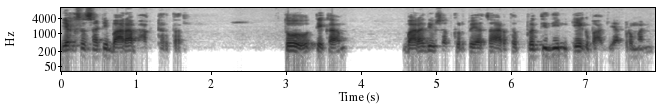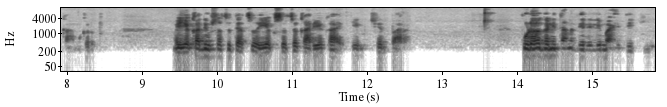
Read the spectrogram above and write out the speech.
यक्षसाठी बारा भाग ठरतात. तो ते काम बारा दिवसात करतो याचा अर्थ प्रतिदिन एक भाग याप्रमाणे काम करतो. मग एका दिवसाचं त्याचं यक्षचं कार्य काय? एक छेद बारा. पुढं गणितानं दिलेली माहिती की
